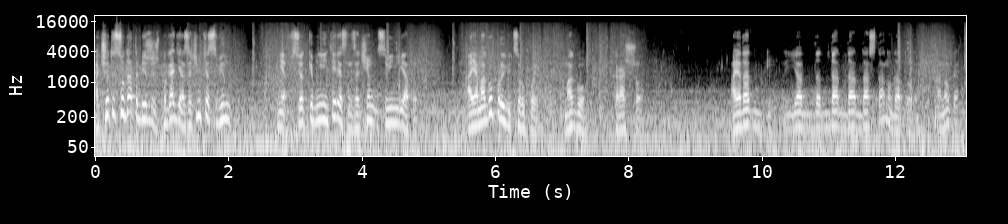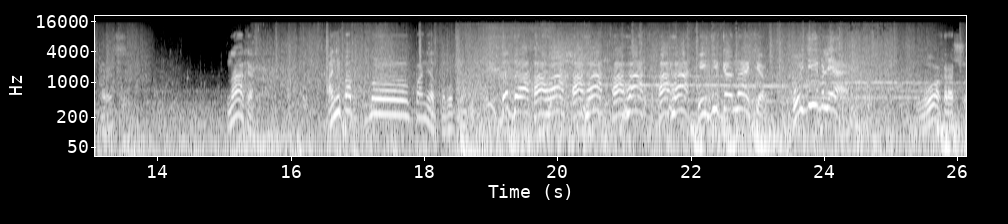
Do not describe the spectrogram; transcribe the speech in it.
А что ты сюда-то бежишь? Погоди, а зачем тебе свин... Нет, все-таки мне интересно, зачем свинья тут? А я могу прыгать с рукой? Могу. Хорошо. А я до... Я до... До... До... достану до туда. А ну-ка. Раз. На-ка. Они по... Ну, понятно, в общем. Да-да, ага, ага, ага, ага. Иди-ка нахер. Уйди, бля. Во, хорошо.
